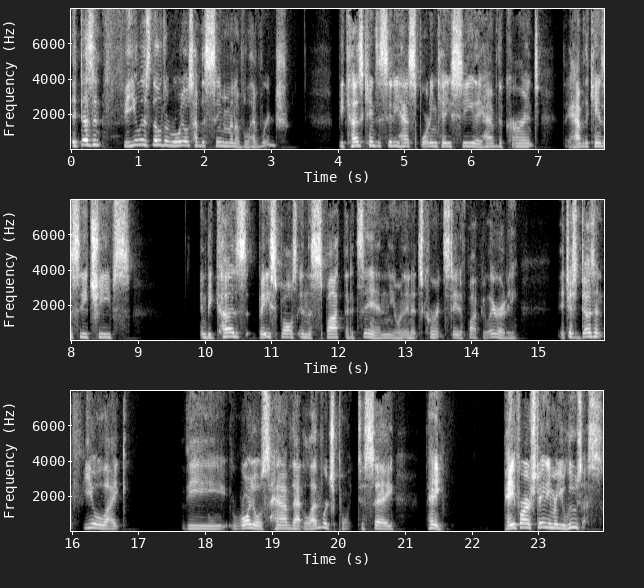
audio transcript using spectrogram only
it doesn't feel as though the Royals have the same amount of leverage. Because Kansas City has Sporting KC, they have the current, they have the Kansas City Chiefs. And because baseball's in the spot that it's in, you know, in its current state of popularity, it just doesn't feel like the Royals have that leverage point to say, hey, pay for our stadium or you lose us.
